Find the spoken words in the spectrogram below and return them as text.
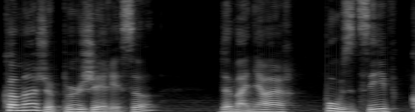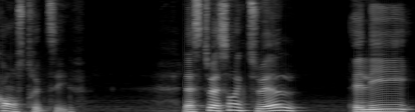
comment je peux gérer ça de manière positive, constructive? La situation actuelle, elle est,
